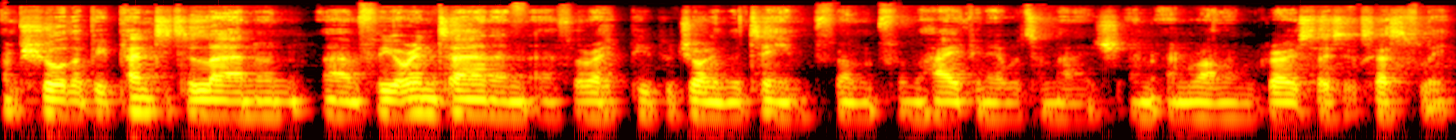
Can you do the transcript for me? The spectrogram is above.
I'm sure there'll be plenty to learn and, um, for your intern and, for people joining the team from from how you've been able to manage and, and run and grow so successfully.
